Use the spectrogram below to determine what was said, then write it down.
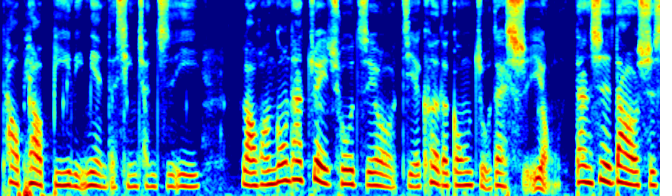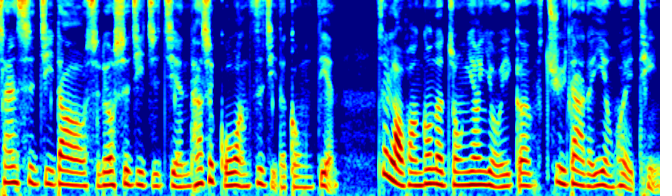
套票 B 里面的行程之一。老皇宫它最初只有捷克的公主在使用，但是到十三世纪到十六世纪之间，它是国王自己的宫殿。在老皇宫的中央有一个巨大的宴会厅，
